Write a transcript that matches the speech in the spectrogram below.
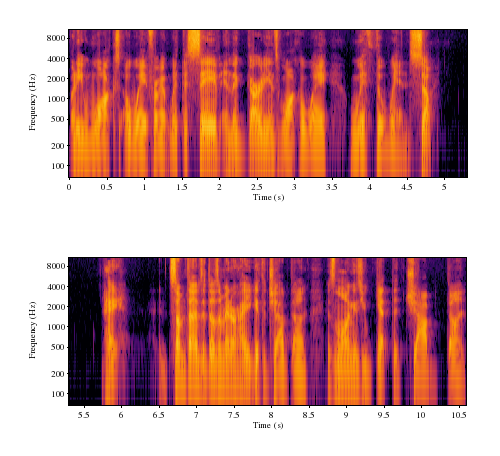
but he walks away from it with the save, and the Guardians walk away with the win. So, hey, sometimes it doesn't matter how you get the job done as long as you get the job done.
